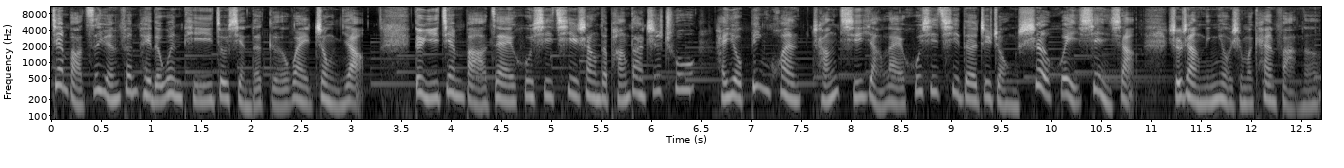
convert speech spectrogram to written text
健保资源分配的问题就显得格外重要。对于健保在呼吸器上的庞大支出，还有病患长期仰赖呼吸器的这种社会现象，首长您有什么看法呢？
